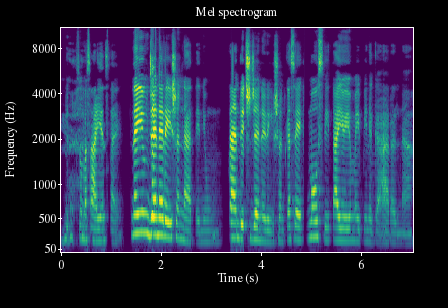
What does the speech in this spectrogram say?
sumascience tayo, na yung generation natin, yung sandwich generation, kasi mostly tayo yung may pinag-aaral na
